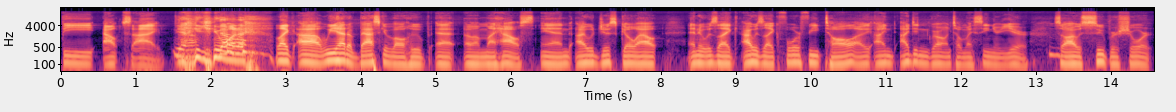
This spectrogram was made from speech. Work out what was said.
be outside. Yeah, you want to like uh we had a basketball hoop at uh, my house and I would just go out and it was like I was like 4 feet tall. I I I didn't grow until my senior year. So I was super short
